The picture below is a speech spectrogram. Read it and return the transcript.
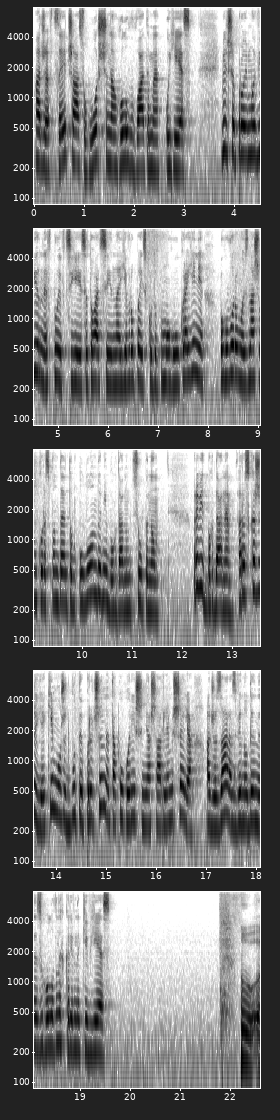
адже в цей час Угорщина головуватиме у ЄС. Більше про ймовірний вплив цієї ситуації на європейську допомогу Україні поговоримо з нашим кореспондентом у Лондоні Богданом Цюпином. Привіт, Богдане. Розкажи, які можуть бути причини такого рішення Шарля Мішеля? Адже зараз він один із головних керівників ЄС. Ну,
